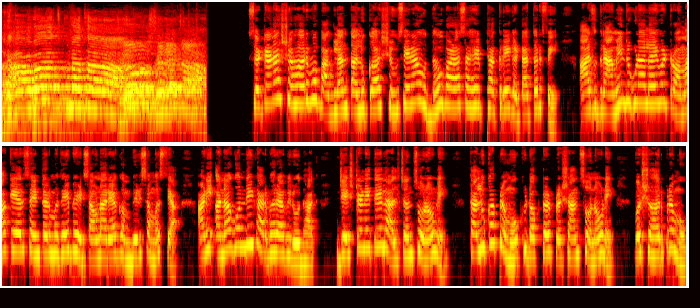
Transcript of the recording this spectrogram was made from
अरे हा आवाज कुणाचा? सटाणा शहर व बागलाण तालुका शिवसेना उद्धव बाळासाहेब ठाकरे गटातर्फे आज ग्रामीण रुग्णालय व ट्रॉमा केअर सेंटरमध्ये भेडसावणाऱ्या गंभीर समस्या आणि अनागोंदी कारभाराविरोधात ज्येष्ठ नेते लालचंद सोनवणे तालुका प्रमुख डॉक्टर प्रशांत सोनवणे व शहर प्रमुख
